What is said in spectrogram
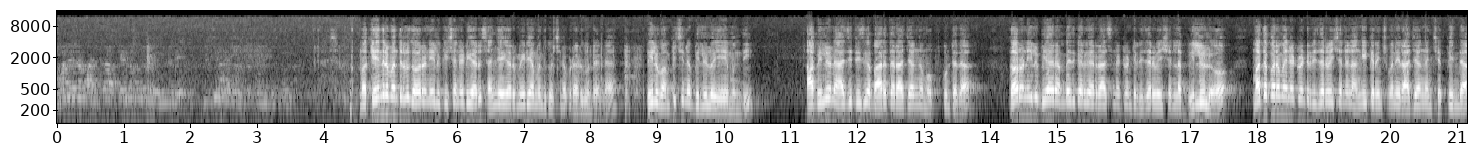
అమలు చేసిన బాధ్యత కేంద్ర మంత్రులు ఉందని బీసీ నాయకులు అంటారు మా కేంద్ర మంత్రులు గౌరవనీయులు కిషన్ రెడ్డి గారు సంజయ్ గారు మీడియా ముందుకు వచ్చినప్పుడు అడుగుంటారా వీళ్ళు పంపించిన బిల్లులో ఏముంది? ఆ బిల్లును యాజ్ ఇట్ ఈస్గా భారత రాజ్యాంగం ఒప్పుకుంటుందా? గౌరవనీయులు బిఆర్ అంబేద్కర్ గారు రాసినటువంటి రిజర్వేషన్ల బిల్లులో మతపరమైనటువంటి రిజర్వేషన్లను అంగీకరించమని రాజ్యాంగం చెప్పిందా?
